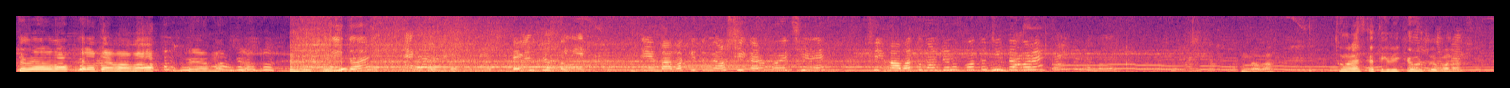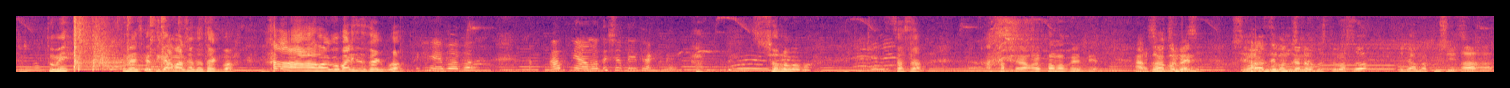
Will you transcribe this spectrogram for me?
তুমি আমার মাফ করে দাও বাবা। তুমি আমার মাফ করে দাও। হৃদয় দেখেছ তো? যে বাবাকে তুমি অস্বীকার করেছিলে সেই বাবা তোমার জন্য কত চিন্তা করে? বাবা। তোমার আজকে থেকে ভিক্ষা করতে হবে না। তুমি তুমি আজকে থেকে আমার সাথে থাকবা। আমাকে বাড়িতে থাকবা। হ্যাঁ বাবা আপনি আমাদের সাথেই থাকবেন। চলো বাবা। চাচা আপনার আমার ক্ষমা করে দিন আর দোয়া করবেন? সারা জীবন যেন বুঝতে পারছ? এটা আমরা খুশি হ্যাঁ হ্যাঁ।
